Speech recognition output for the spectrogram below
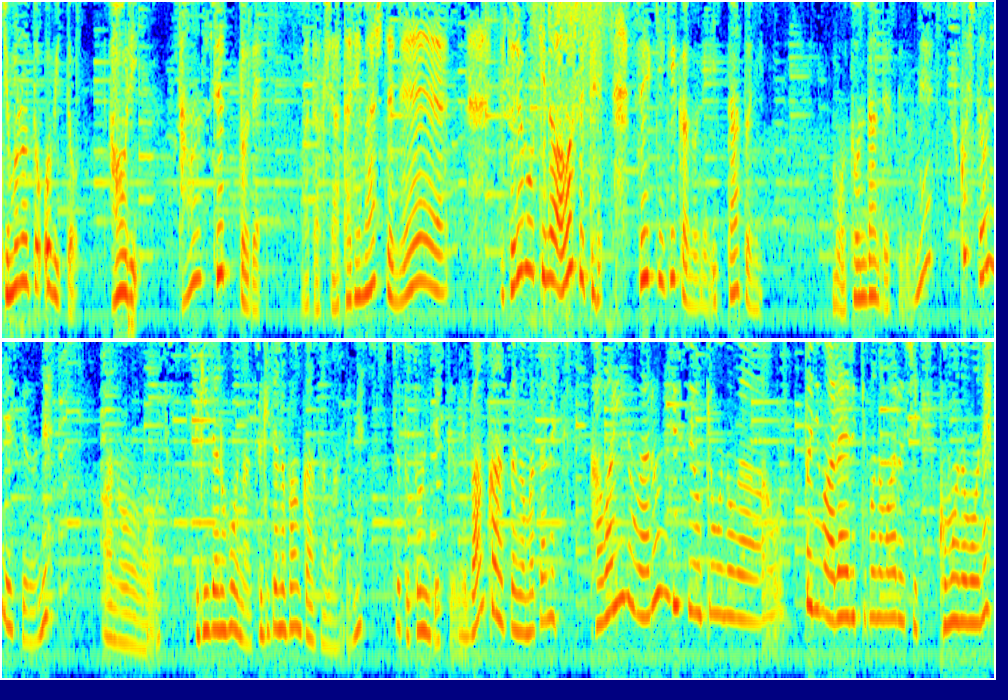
着物と帯と羽織3セットで私当たりましてね。で、それも昨日合わせて整形外科のね、行った後にもう飛んだんですけどね。少し遠いんですけどね。あの、杉座の方なん、杉座のバンカンさんなんでね。ちょっと遠いんですけどね。バンカンさんがまたね、可愛いのがあるんですよ、着物が。本当にも洗える着物もあるし、小物もね。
